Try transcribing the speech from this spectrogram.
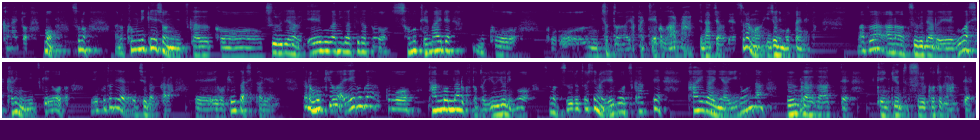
かないと。もうそのあのコミュニケーションに使うこうツールである英語が苦手だとその手前でこうこうちょっとやっぱり抵抗があるなってなっちゃうんでそれはもう非常にもったいないと。まずはあのツールである英語はしっかり身につけようと。いうことで中学から英語教育はしっかりやり。ただ目標は英語がこう堪能になることというよりもそのツールとしての英語を使って海外にはいろんな文化があって研究することがあって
